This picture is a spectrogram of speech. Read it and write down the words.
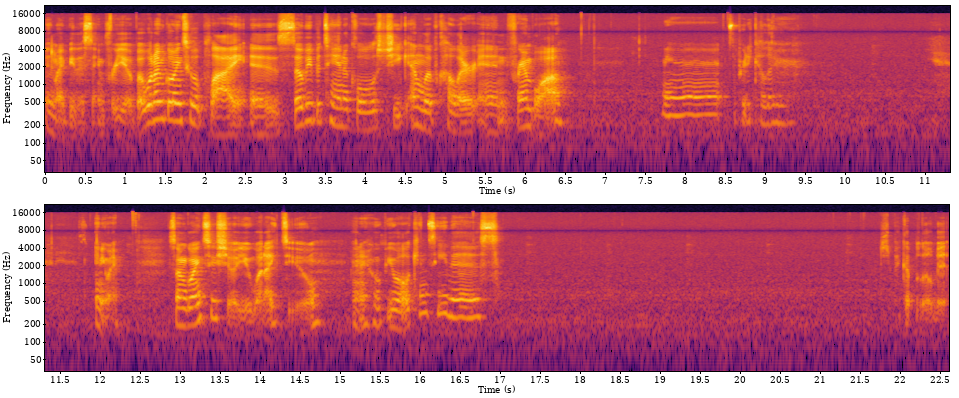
it might be the same for you. But what I'm going to apply is Sobe Botanicals Cheek and Lip Color in Framboise. It's a pretty color. Yeah. Anyway, so I'm going to show you what I do, and I hope you all can see this. Just pick up a little bit.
